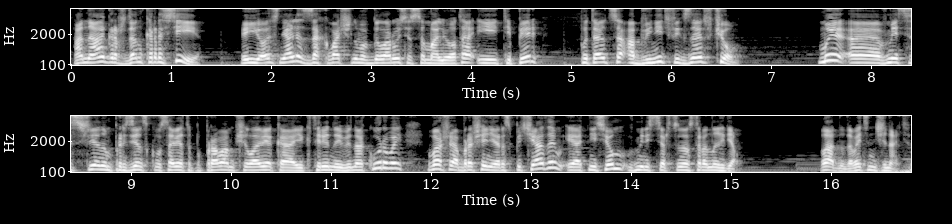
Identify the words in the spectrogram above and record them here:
Она гражданка России. Ее сняли с захваченного в Беларуси самолета и теперь пытаются обвинить фиг знает в чем. Мы э, вместе с членом Президентского совета по правам человека Екатериной Винокуровой ваше обращение распечатаем и отнесем в Министерство иностранных дел. Ладно, давайте начинать.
